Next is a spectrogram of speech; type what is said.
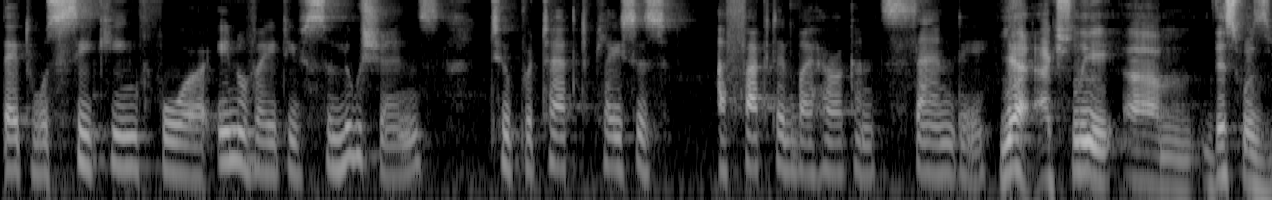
that was seeking for innovative solutions to protect places affected by Hurricane Sandy. Yeah, actually, um, this was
